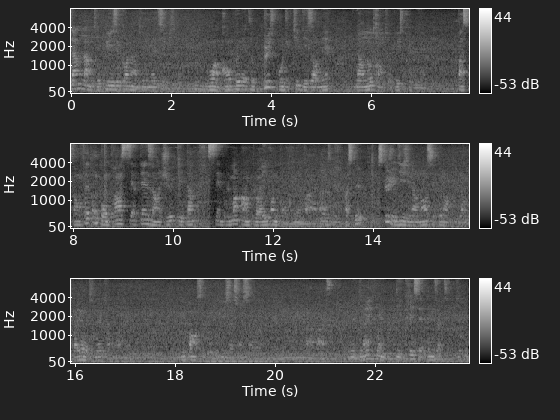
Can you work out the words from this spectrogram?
dans l'entreprise qu'on est en train de mettre sur pied. Ou encore, on peut être plus productif désormais dans notre entreprise première. Parce qu'en fait, on comprend certains enjeux qui étant simplement employés, on ne comprenait pas Parce que ce que je dis généralement, c'est que l'employeur ordinaire il pense beaucoup plus à son salaire à la base. Maintenant, il faut intégrer certaines activités pour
